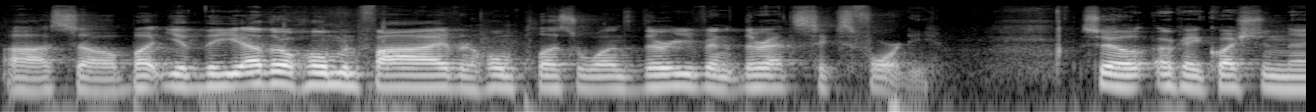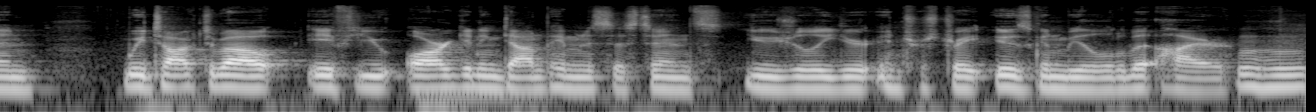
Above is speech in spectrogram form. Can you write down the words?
Uh, so, but yeah, the other Home in Five and Home Plus ones, they're even they're at 640. So, okay, question then. We talked about if you are getting down payment assistance, usually your interest rate is going to be a little bit higher. Mm-hmm.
